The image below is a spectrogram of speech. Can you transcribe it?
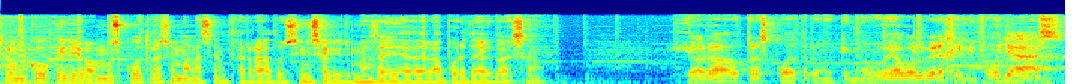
Tronco, que llevamos cuatro semanas encerrados sin salir más allá de la puerta de casa. Y ahora otras cuatro, que me voy a volver gilipollas.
